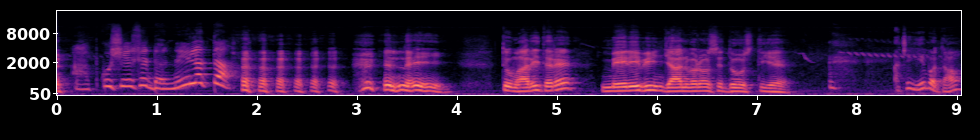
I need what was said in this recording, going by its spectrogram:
आपको शेर से डर नहीं लगता? नहीं तुम्हारी तरह मेरी भी इन जानवरों से दोस्ती है। अच्छा ये बताओ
